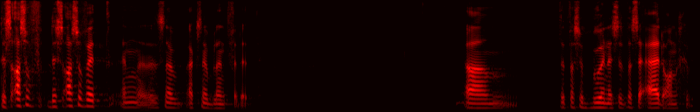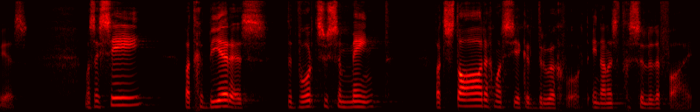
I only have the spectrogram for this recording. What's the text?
Dis asof dis asof dit en dis nou ek's nou blind vir dit. Um dit was 'n bonus, dit was 'n add-on gewees. Maar sy sê wat gebeur is, dit word so sement wat stadig maar seker droog word en dan is dit gesolidify.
